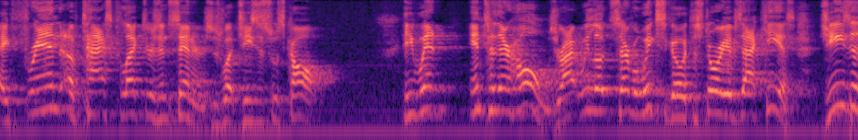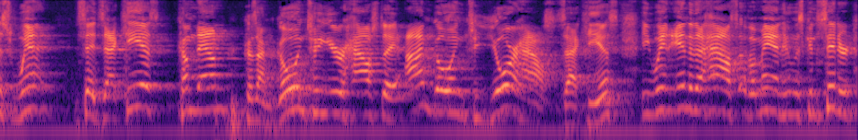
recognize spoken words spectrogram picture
a friend of tax collectors and sinners," is what Jesus was called. He went into their homes. Right. We looked several weeks ago at the story of Zacchaeus. Jesus went said, Zacchaeus, come down because I'm going to your house today. I'm going to your house, Zacchaeus. He went into the house of a man who was considered,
